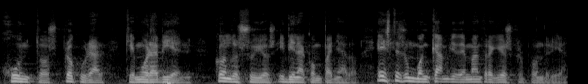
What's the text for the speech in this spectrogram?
juntos procurar que muera bien, con los suyos y bien acompañado. Este es un buen cambio de mantra que os propondría.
